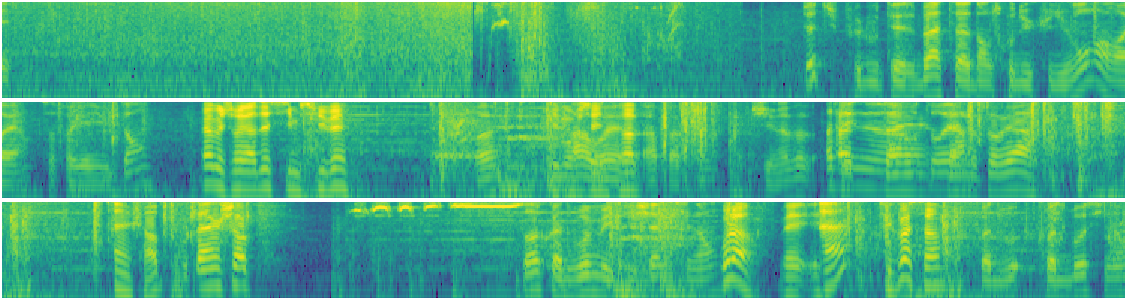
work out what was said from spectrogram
Nice. Toi, tu peux looter ce bat dans le trou du cul du monde en vrai, ça ferait gagner du temps. Ah, mais je regardais s'il me suivait. Ouais. Il m'a jeté une frappe. Ah, pas. J'ai même pas. Ah, Ah, t'as une euh, un- autoréa. shop. T'as un shop. Toi, quoi de beau, Mexichem sinon Oula, mais Hein c'est quoi ça? Quoi de beau, quoi de beau sinon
